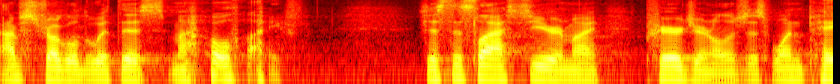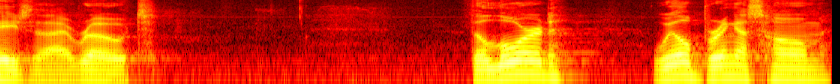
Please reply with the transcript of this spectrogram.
I've struggled with this my whole life. Just this last year in my prayer journal, there's this one page that I wrote. The Lord will bring us home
